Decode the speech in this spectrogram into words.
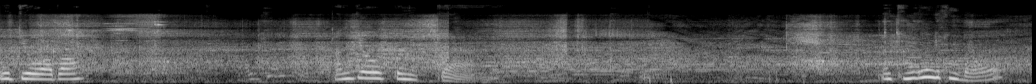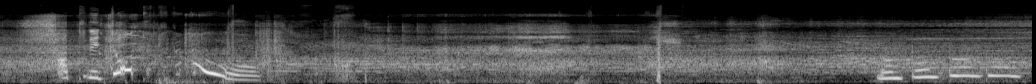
어디 와봐. 안 지울 거니까. 난 김공격한다. 아프겠죠? 쭉. 뿜뿜뿜뿜뿜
